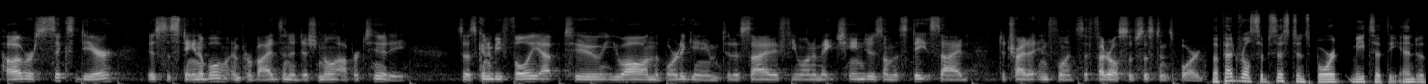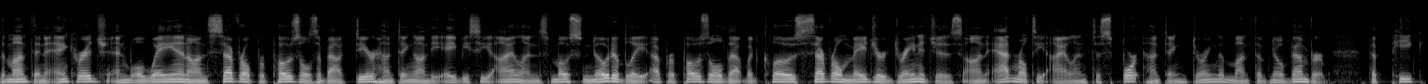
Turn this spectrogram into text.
However, six deer is sustainable and provides an additional opportunity. So it's going to be fully up to you all on the Board of Game to decide if you want to make changes on the state side to try to influence the Federal Subsistence Board. The Federal Subsistence Board meets at the end of the month in Anchorage and will weigh in on several proposals about deer hunting on the ABC Islands, most notably a proposal that would close several major drainages on Admiralty Island to sport hunting during the month of November, the peak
